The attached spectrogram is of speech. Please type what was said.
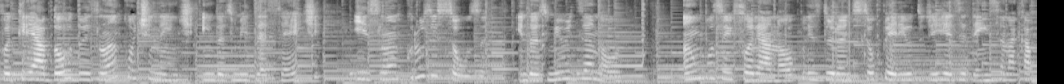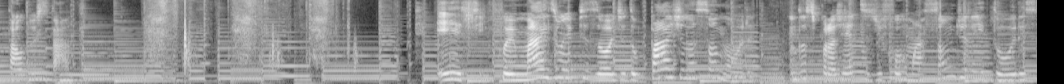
Foi criador do Slam Continente em 2017 e Slam Cruz e Souza em 2019, ambos em Florianópolis durante seu período de residência na capital do estado. Esse foi mais um episódio do Página Sonora, um dos projetos de formação de leitores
